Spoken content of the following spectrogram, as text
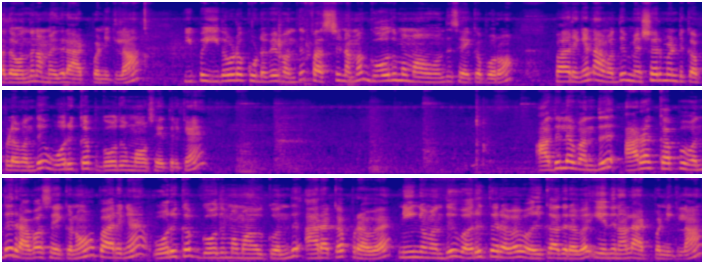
அதை வந்து நம்ம இதில் ஆட் பண்ணிக்கலாம். இப்போ இதோட கூடவே வந்து ஃபஸ்ட்டு நம்ம கோதுமை மாவு வந்து சேர்க்க போகிறோம் பாருங்கள் நான் வந்து மெஷர்மெண்ட் கப்பில் வந்து ஒரு கப் கோதுமை மாவு சேர்த்துருக்கேன். அதில் வந்து அரை கப் வந்து ரவை சேர்க்கணும். பாருங்கள் ஒரு கப் கோதுமை மாவுக்கு வந்து அரை கப் ரவை. நீங்கள் வந்து வறுத்த ரவை வறுக்காத ரவை எதுனாலும் ஆட் பண்ணிக்கலாம்.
